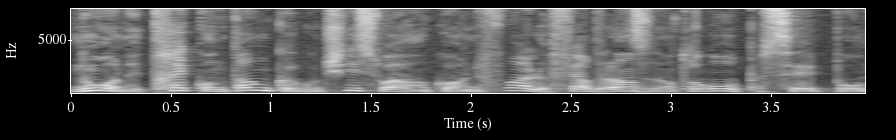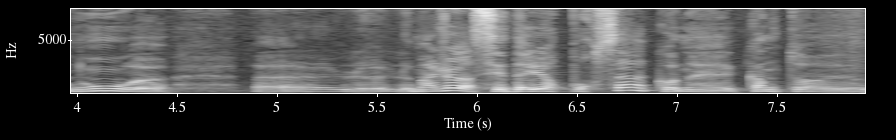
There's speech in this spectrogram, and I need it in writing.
Nous, on est très content que Gucci soit encore une fois le fer de lance de notre groupe. C'est pour nous euh, euh, le, majeur. C'est d'ailleurs pour ça qu'on est, quand euh,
